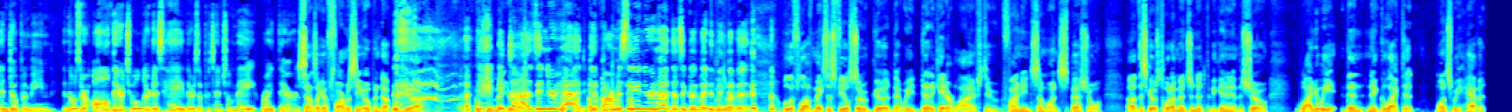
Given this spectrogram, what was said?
and dopamine. And those are all there to alert us hey, there's a potential mate right there. It sounds like a pharmacy opened up when you. Uh... it does mate. in your head. A pharmacy in your head. That's a good way to That's think right. of it. well, if love makes us feel so good that we dedicate our lives to finding someone special, uh, this goes to what I mentioned at the beginning of the show. Why do we then neglect it once we have it?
